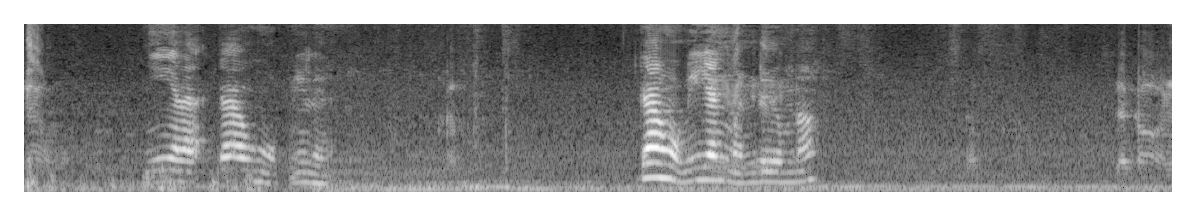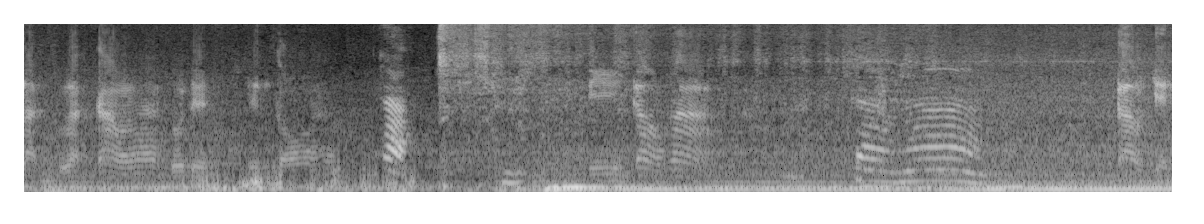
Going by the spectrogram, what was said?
เก้าหกนี่แหละเก้าหกนี่แหละครับเก้าหกนี่ยังเหมือนเดิมเนาะครับแล้วก็หลักหลักเก้านะฮะตัวเด่นเด่นรองนะครับค่ะมีเก้าห้าเก้าห้าเก้าเจ็ด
